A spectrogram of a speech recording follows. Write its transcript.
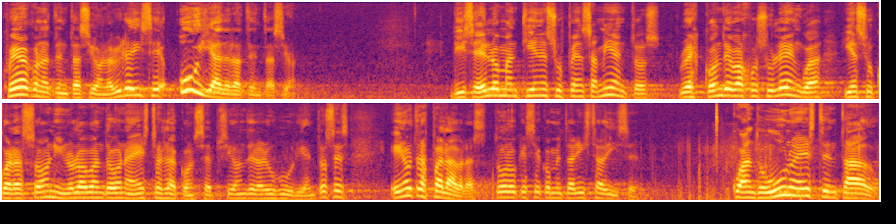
Juega con la tentación. La Biblia dice, huya de la tentación. Dice, Él lo mantiene en sus pensamientos, lo esconde bajo su lengua y en su corazón y no lo abandona. Esto es la concepción de la lujuria. Entonces, en otras palabras, todo lo que ese comentarista dice, cuando uno es tentado,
